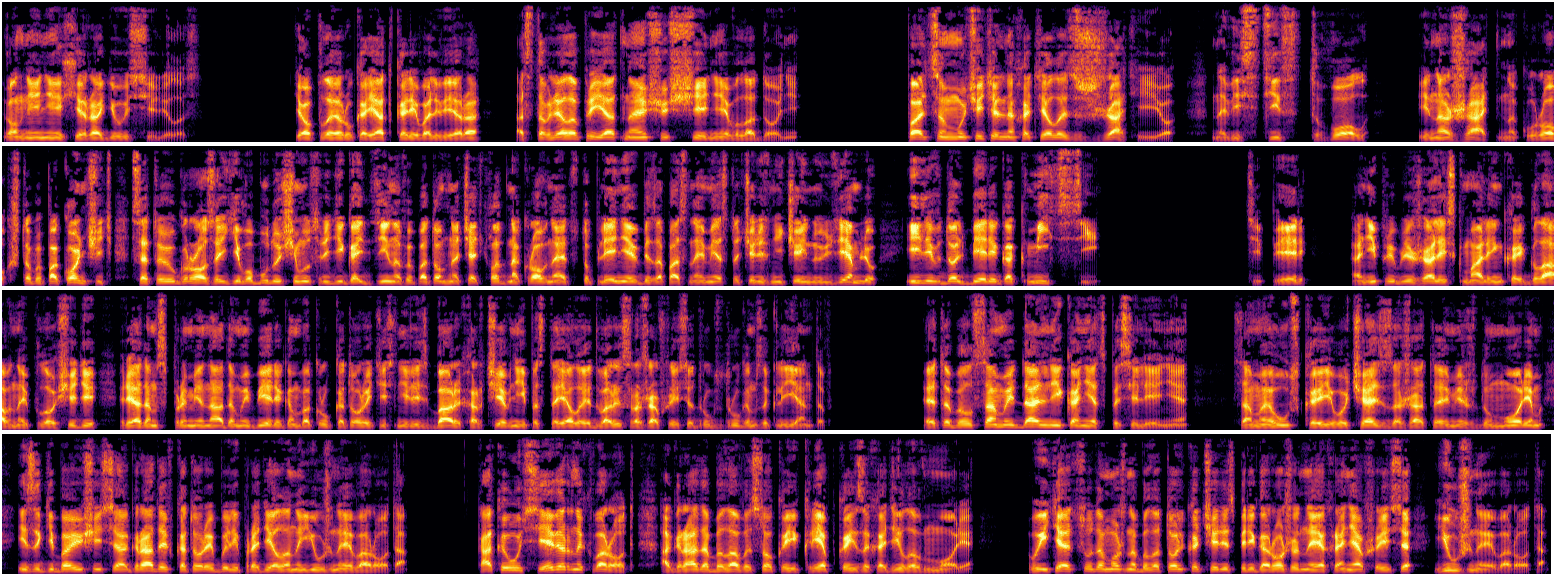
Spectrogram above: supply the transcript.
Волнение Хираги усилилось. Теплая рукоятка револьвера оставляла приятное ощущение в ладони. Пальцем мучительно хотелось сжать ее, навести ствол и нажать на курок, чтобы покончить с этой угрозой его будущему среди гайдзинов и потом начать хладнокровное отступление в безопасное место через ничейную землю или вдоль берега к миссии. Теперь они приближались к маленькой главной площади, рядом с променадом и берегом, вокруг которой теснились бары, харчевни и постоялые дворы, сражавшиеся друг с другом за клиентов. Это был самый дальний конец поселения, самая узкая его часть, зажатая между морем и загибающейся оградой, в которой были проделаны южные ворота. Как и у северных ворот, ограда была высокой и крепкой и заходила в море. Выйти отсюда можно было только через перегороженные и охранявшиеся южные ворота.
